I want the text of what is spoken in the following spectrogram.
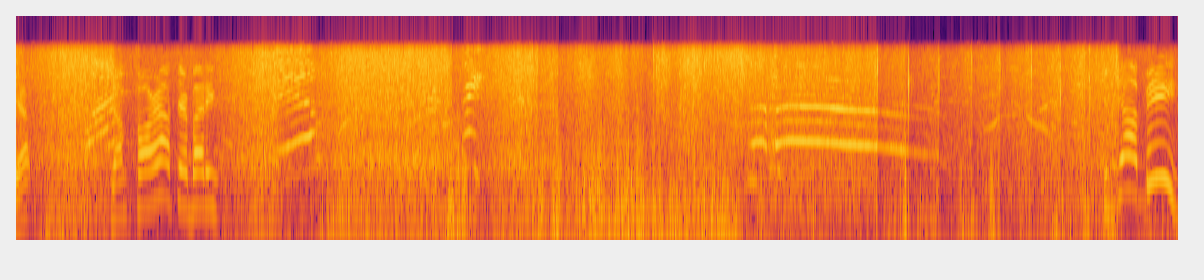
Yep. One, Jump far out there, buddy. two, three. Good job, B.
